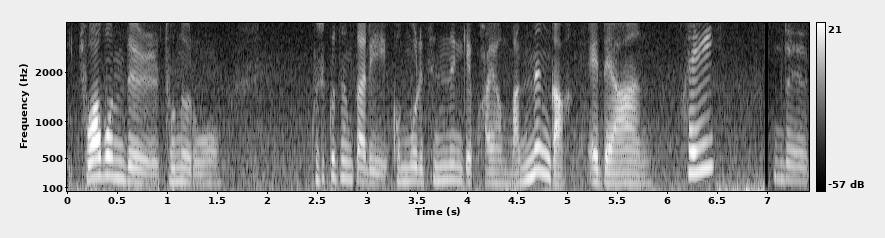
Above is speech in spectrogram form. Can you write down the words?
이 조합원들 돈으로 99층짜리 건물을 짓는 게 과연 맞는가에 대한 회의? 근데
